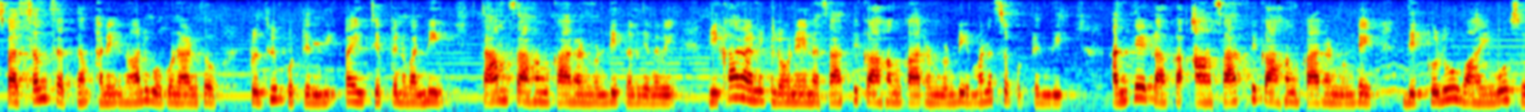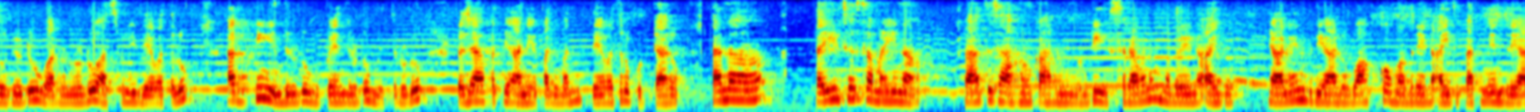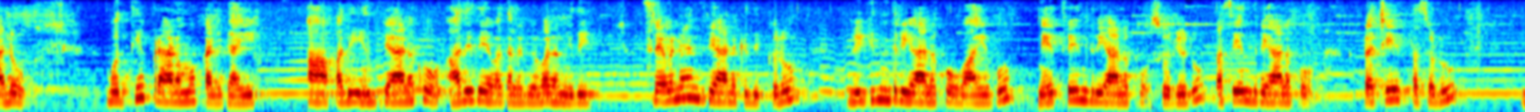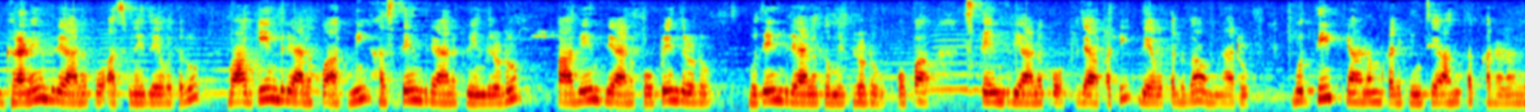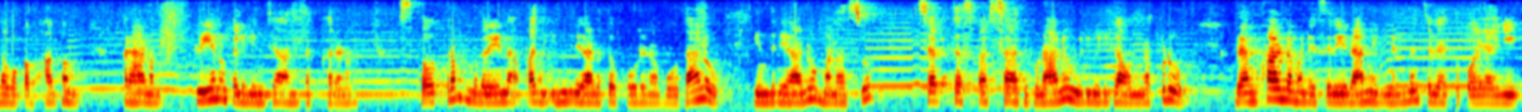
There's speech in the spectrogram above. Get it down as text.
స్పర్శం శబ్దం అనే నాలుగు గుణాలతో పృథ్వీ పుట్టింది. పై చెప్పినవన్నీ తామసాహంకారం నుండి కలిగినవి. వికారానికి లోనైన సాత్విక అహంకారం నుండి మనస్సు పుట్టింది. అంతేకాక ఆ సాత్విక అహంకారం నుండే దిక్కులు వాయువు సూర్యుడు వరుణుడు అశ్విని దేవతలు అగ్ని ఇంద్రుడు ఉపేంద్రుడు మిత్రుడు ప్రజాపతి అనే పది మంది దేవతలు పుట్టారు. తన తైజసమైన రాజసాహంకారం నుండి శ్రవణం మొదలైన ఐదు జ్ఞానేంద్రియాలు వాక్కో మొదలైన ఐదు కర్మేంద్రియాలు బుద్ధి ప్రాణము కలిగాయి. ఆ పది ఇంద్రియాలకు ఆదిదేవతల వివరణ ఇది శ్రవణేంద్రియాలకి దిక్కులు విగింద్రియాలకు వాయువు నేత్రేంద్రియాలకు సూర్యుడు రసేంద్రియాలకు ప్రచేతసుడు ఘ్రణేంద్రియాలకు అశ్విని దేవతలు వాగ్గేంద్రియాలకు అగ్ని హస్తేంద్రియాలకు ఇంద్రుడు పాదేంద్రియాలకు ఉపేంద్రుడు బుధేంద్రియాలకు మిత్రుడు ఉపస్థేంద్రియాలకు ప్రజాపతి దేవతలుగా ఉన్నారు. బుద్ధి జ్ఞానం కలిగించే అంతఃకరణంలో ఒక భాగం ప్రాణం క్రియను కలిగించే అంతఃకరణం. స్తోత్రం మొదలైన పది ఇంద్రియాలతో కూడిన భూతాలు ఇంద్రియాలు మనస్సు శబ్ద స్పర్శాది గుణాలు విడివిడిగా ఉన్నప్పుడు బ్రహ్మాండం అనే శరీరాన్ని నిర్మించలేకపోయాయి.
